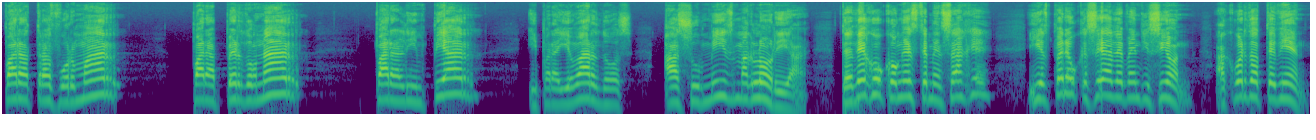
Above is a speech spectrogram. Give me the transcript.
para transformar, para perdonar, para limpiar y para llevarnos a su misma gloria. Te dejo con este mensaje y espero que sea de bendición. Acuérdate bien,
